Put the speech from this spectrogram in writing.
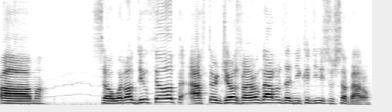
Um, so what I'll do, Philip, after Joe's viral battle, then you could use your sub battle.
